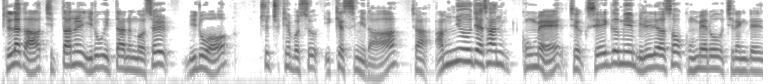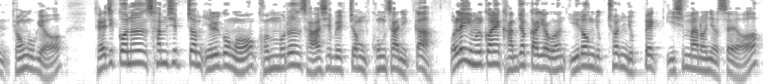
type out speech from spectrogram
빌라가 집단을 이루고 있다는 것을 미루어 추측해 볼 수 있겠습니다. 자, 압류재산 공매, 즉 세금이 밀려서 공매로 진행된 경우고요. 대지권은 30.105, 건물은 41.04니까 원래 이 물건의 감정 가격은 1억 6,620만 원이었어요.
